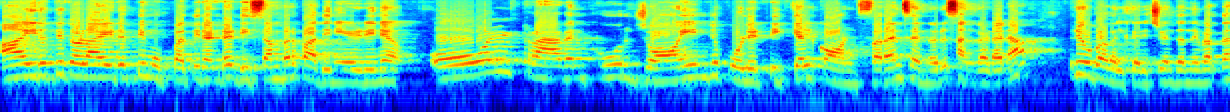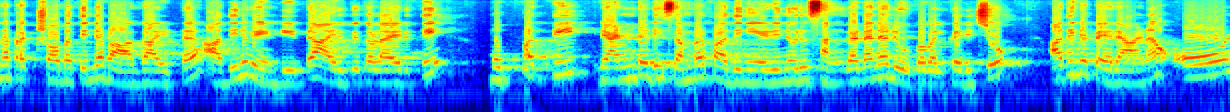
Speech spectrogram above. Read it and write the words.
ആയിരത്തി തൊള്ളായിരത്തി മുപ്പത്തിരണ്ട് ഡിസംബർ പതിനേഴിന് all Travancore joint political conference എന്നൊരു സംഘടന രൂപവൽക്കരിച്ചു. എന്ത് നിവർത്തന പ്രക്ഷോഭത്തിന്റെ ഭാഗമായിട്ട് അതിനു വേണ്ടിയിട്ട് ആയിരത്തി തൊള്ളായിരത്തി മുപ്പത്തി രണ്ട് ഡിസംബർ പതിനേഴിന് ഒരു സംഘടന രൂപവൽക്കരിച്ചു. അതിന്റെ പേരാണ് all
